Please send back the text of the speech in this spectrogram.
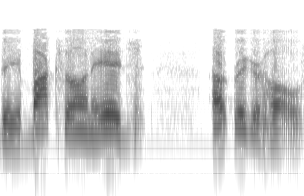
the box on edge outrigger hulls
